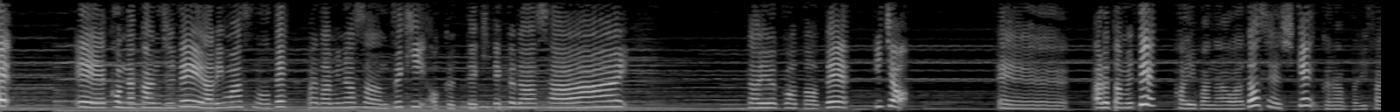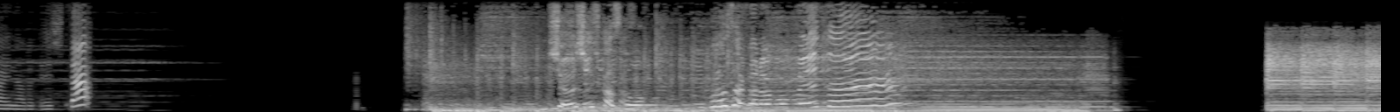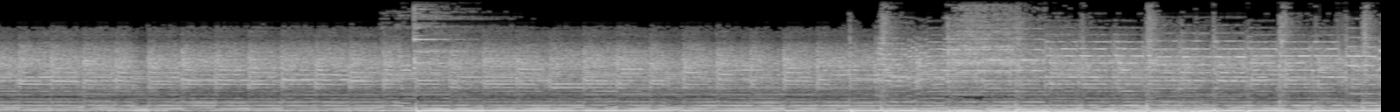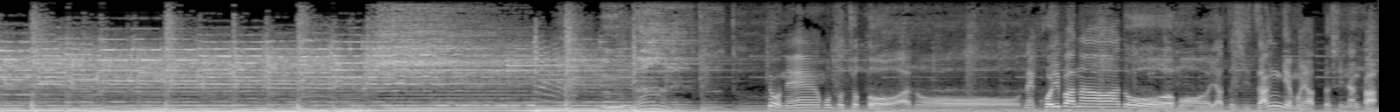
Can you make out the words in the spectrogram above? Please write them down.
えー、こんな感じでやりますので、まだ皆さんぜひ送ってきてください。ということで、以上、えー、改めて、恋バナアワード選手権グランプリファイナルでした。シュンシスカスの朝からごめんねちょっと、あのー、ね、恋バナードもやったし、懺悔もやったし、なんか、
